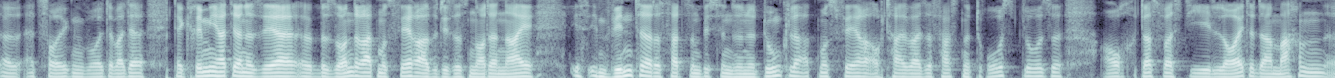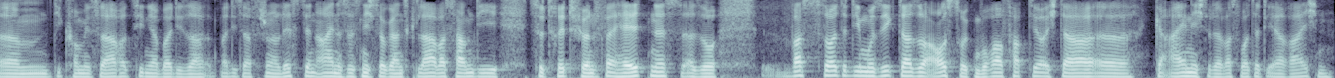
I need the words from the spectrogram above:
äh, erzeugen wollte? Weil der, der Krimi hat ja eine sehr äh, besondere Atmosphäre. Also dieses Norderney ist im Winter, das hat so ein bisschen so eine dunkle Atmosphäre, auch teilweise fast eine trostlose. Auch das, was die Leute da machen, ähm, die Kommissare ziehen ja bei dieser, bei dieser Journalistin ein. Es ist nicht so ganz klar, was haben die zu dritt für ein Verhältnis? Also was sollte die Musik da so ausdrücken? Worauf habt ihr euch da äh, geeinigt oder was wolltet ihr erreichen?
